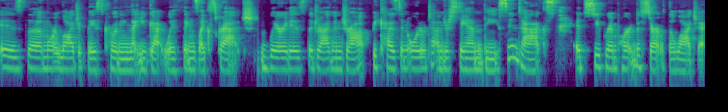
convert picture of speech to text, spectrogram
is the more logic based coding that you get with things like Scratch, where it is the drag and drop. Because in order to understand the syntax, it's super important to start with the logic.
